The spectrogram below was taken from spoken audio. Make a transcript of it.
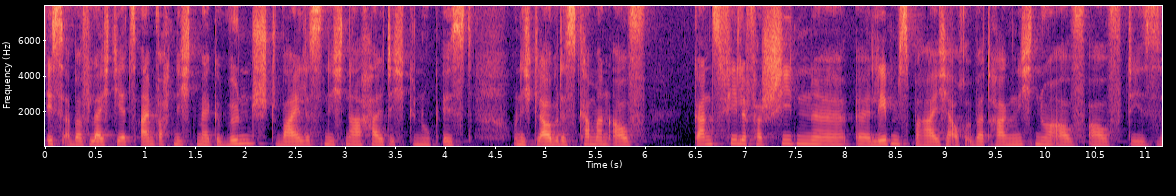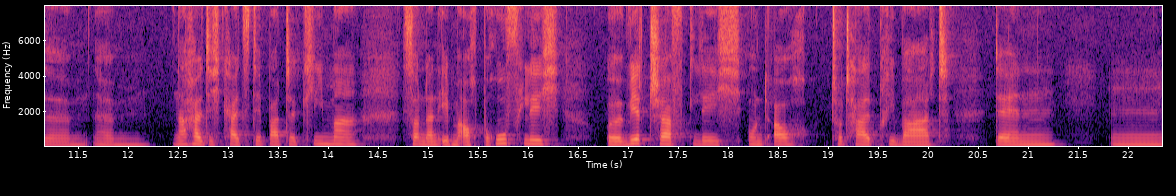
ist aber vielleicht jetzt einfach nicht mehr gewünscht, weil es nicht nachhaltig genug ist. Und ich glaube, das kann man auf ganz viele verschiedene äh, Lebensbereiche auch übertragen, nicht nur auf, auf diese ähm, Nachhaltigkeitsdebatte, Klima, sondern eben auch beruflich, äh, wirtschaftlich und auch total privat. Denn mm,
